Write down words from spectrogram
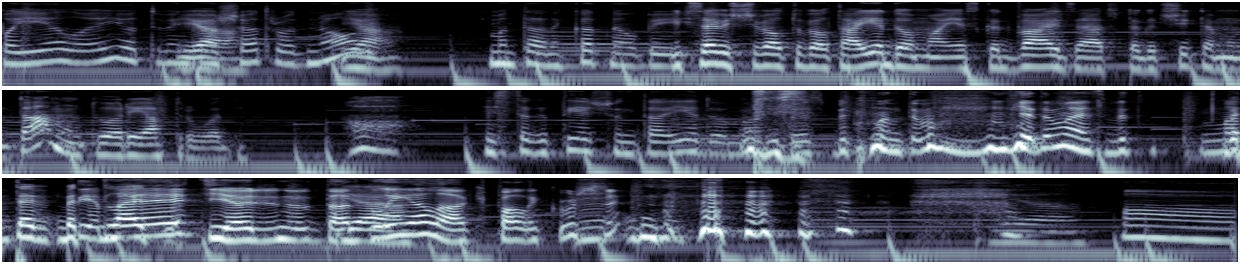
pa ielu ejot, vienkārši Jā. atrodi naudu. jā. Man tā nekad nav It bijis. sevišķi vēl tu vēl tā iedomājies, kad vajadzētu tagad šitam un tam, un to arī atrodi. Oh, es tagad tieši un tā iedomājos, bet man tam iedomājas, bet man Bet tev- bet tie lai- mērķi jau ir nu, tādi lielāki palikuši. Jā. Oh.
